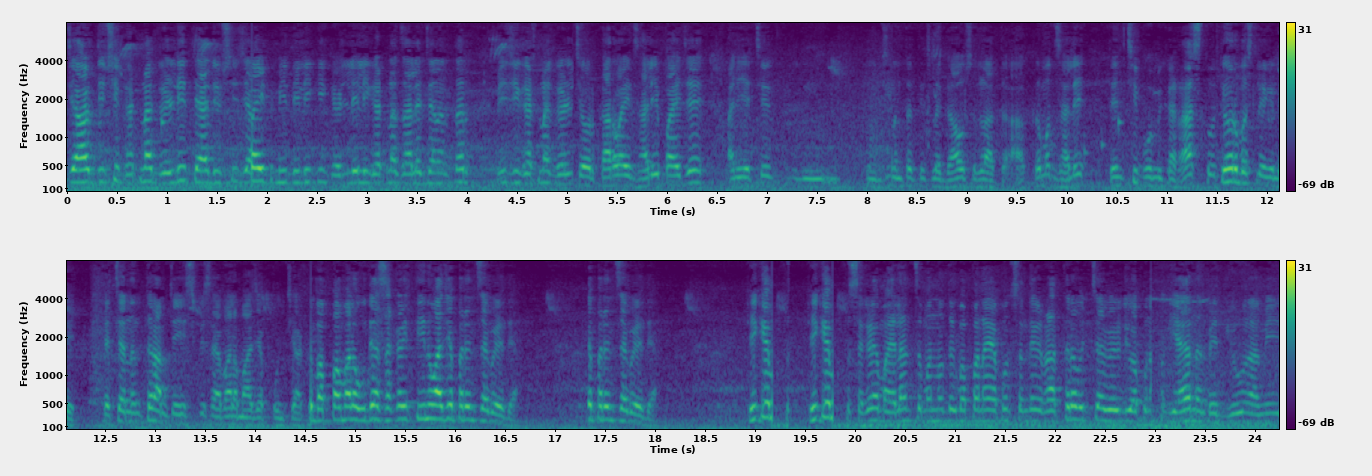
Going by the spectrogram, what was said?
ज्या दिवशी घटना घडली त्या दिवशी जी वाईट मी दिली की घडलेली घटना झाल्याच्यानंतर मी जी घटना घडली कारवाई झाली पाहिजे आणि याचे अं, नंतर तिथलं गाव सगळं आता आक्रमक झाले त्यांची भूमिका रास्त होतेवर बसले गेले. त्याच्यानंतर आमच्या एस पी साहेबाला माझ्या फोनची आठवण. बाप्पा मला उद्या सकाळी तीन वाजेपर्यंतचा वेळ द्या. पर्यंतचा वेळ द्या. ठीक आहे ठीक आहे. सगळ्या महिलांचं म्हणणं होतं की बाप्पा नाही आपण संध्याकाळी रात्रच्या वेळ देऊ. आपण मग या घेऊन आम्ही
